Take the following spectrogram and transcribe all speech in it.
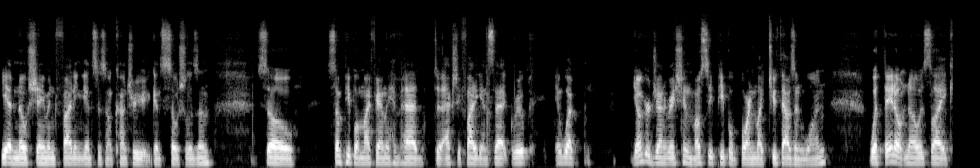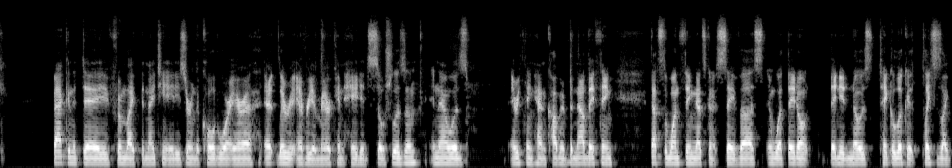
he had no shame in fighting against his own country against socialism. So some people in my family have had to actually fight against that group. And what younger generation, mostly people born like 2001, what they don't know is like back in the day from like the 1980s during the Cold War era, literally every American hated socialism, and that was everything had in common. But now they think that's the one thing that's going to save us. And what they don't, they need to know is take a look at places like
